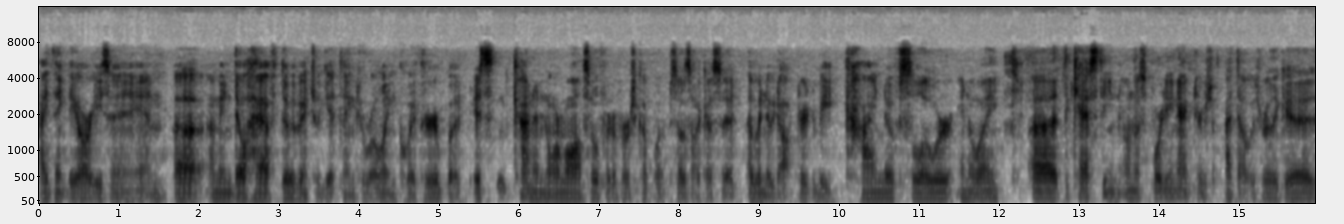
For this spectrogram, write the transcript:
I think they are easing in. Uh, I mean, they'll have to eventually get things rolling quicker, but it's kind of normal also for the first couple episodes, like I said, of a new Doctor to be kind of slower in a way. Uh, the casting on the supporting actors I thought was really good.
